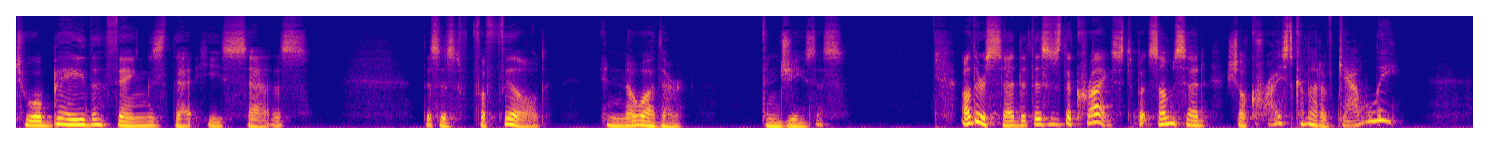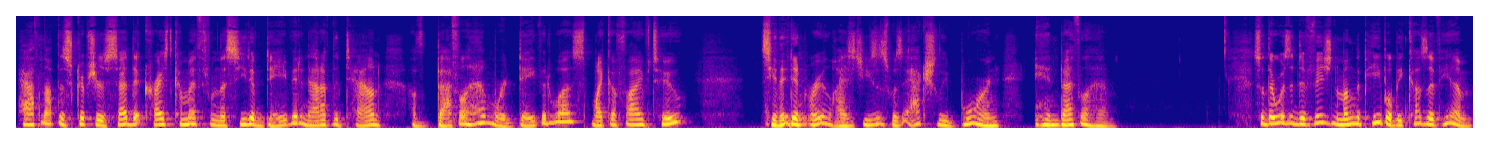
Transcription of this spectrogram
to obey the things that he says. This is fulfilled in no other than Jesus. Others said that this is the Christ, but some said, Shall Christ come out of Galilee? Hath not the Scripture said that Christ cometh from the seed of David and out of the town of Bethlehem where David was? Micah 5 2. See, they didn't realize Jesus was actually born in Bethlehem. So there was a division among the people because of him,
